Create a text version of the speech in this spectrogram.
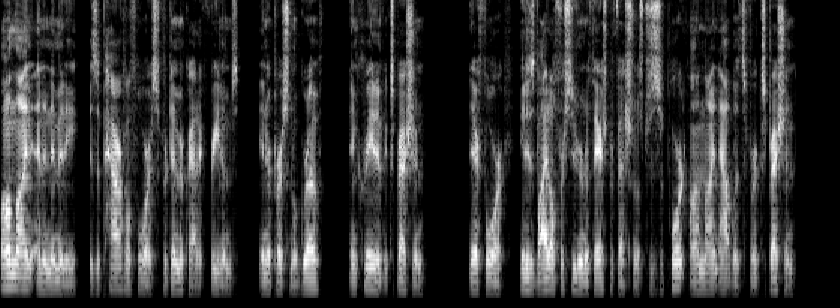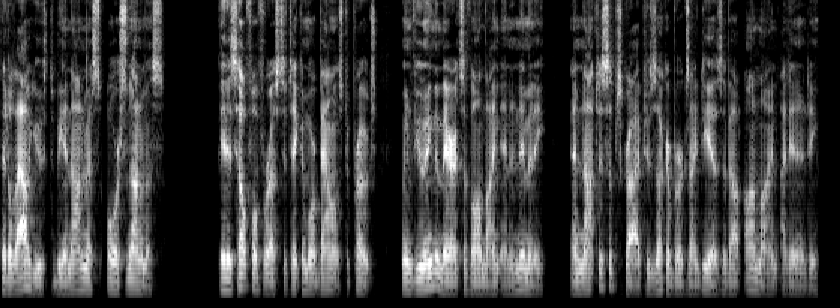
Online anonymity is a powerful force for democratic freedoms, interpersonal growth, and creative expression. Therefore, it is vital for student affairs professionals to support online outlets for expression that allow youth to be anonymous or pseudonymous. It is helpful for us to take a more balanced approach when viewing the merits of online anonymity and not to subscribe to Zuckerberg's ideas about online identity.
